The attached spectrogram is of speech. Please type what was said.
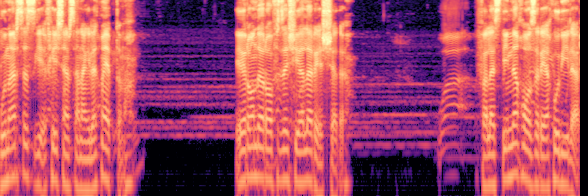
Bu narsa sizga hech narsani anglatmayaptimi? Eronda rofiza shiyalar yashashadi. Falastinda hozir yahudiylar.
